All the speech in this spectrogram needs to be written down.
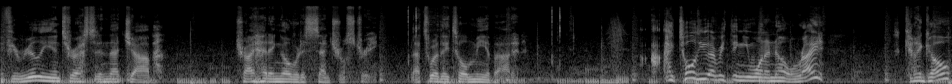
If you're really interested in that job, try heading over to Central Street. That's where they told me about it. I, I told you everything you want to know, right? Can I go?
